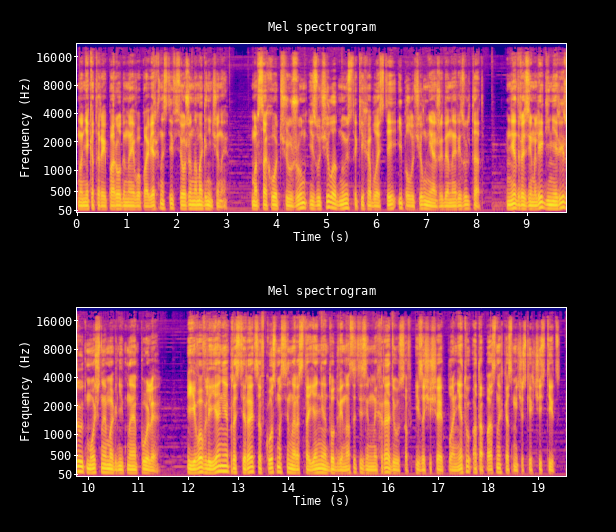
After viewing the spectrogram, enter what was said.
но некоторые породы на его поверхности все же намагничены. Марсоход Чужун изучил одну из таких областей и получил неожиданный результат. Недра Земли генерируют мощное магнитное поле. Его влияние простирается в космосе на расстояние до 12 земных радиусов и защищает планету от опасных космических частиц –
